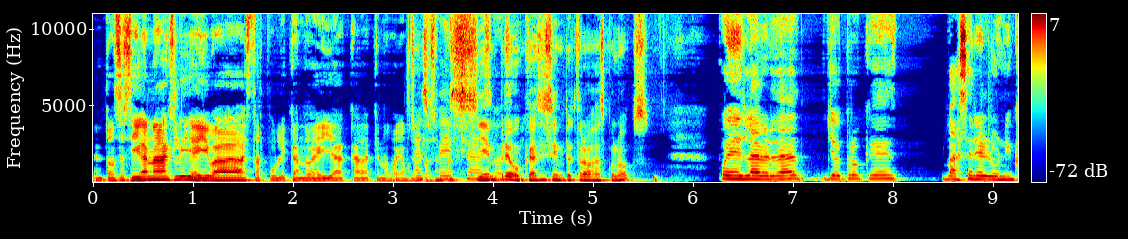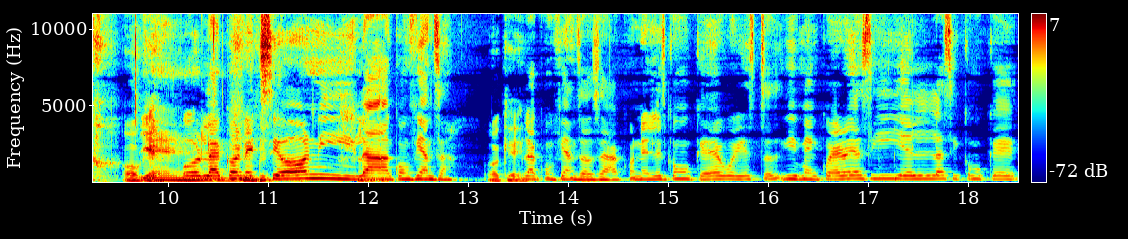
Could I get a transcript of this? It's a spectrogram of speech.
Entonces sigan a Axley y ahí va a estar publicando ella cada que nos vayamos a Las presentar. fechas. ¿Siempre o o casi siempre trabajas con Ox? Pues la verdad, yo creo que va a ser el único. Ok. Yeah. Por la conexión y la confianza. Ok. La confianza, o sea, con él es como que, güey, esto, y me encuero y así, y él así como que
